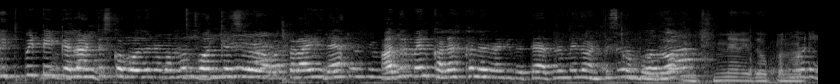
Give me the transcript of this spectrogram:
ಕಿತ್ಬಿಟ್ಟು ಹಿಂಗೆಲ್ಲ ಅಂಟಿಸ್ಕೋಬಹುದು ನಮ್ಮ ಅಮ್ಮನ ಫೋನ್ ಕೇಸ್ ಒಂಥರ ಇದೆ. ಅದ್ರ ಮೇಲೆ ಕಲರ್ ಕಲರ್ ಆಗಿರುತ್ತೆ. ಅದ್ರ ಮೇಲೆ ಅಂಟಿಸ್ಕೊಬಹುದು ಇನ್ನೇನಿದೆ ಓಪನ್ ಮಾಡಿ.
